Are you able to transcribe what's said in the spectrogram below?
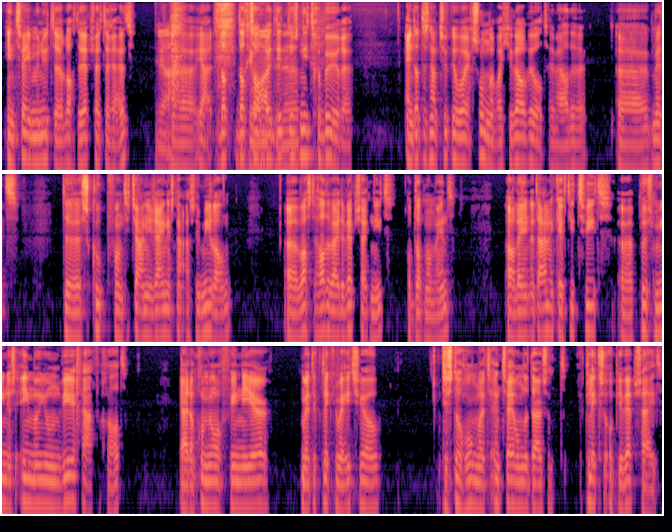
in twee minuten lag de website eruit. Ja, uh, ja dat, dat zal bij dit eh, dus niet gebeuren. En dat is natuurlijk heel erg zonde wat je wel wilt. En we hadden uh, met de scoop van Titani Reiners naar AC Milan... Uh, was, hadden wij de website niet op dat moment. Alleen uiteindelijk heeft die tweet uh, plus minus 1 miljoen weergaven gehad. Ja, dan kom je ongeveer neer met de click ratio tussen de 100 en 200.000 kliks op je website.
